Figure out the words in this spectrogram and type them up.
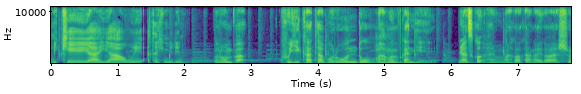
mikeya yawe ataka imirimo. Urumva kuyikata burundu hamwe mvuga nti nirazi ko hari mu mwaka wa kangahe gabasha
